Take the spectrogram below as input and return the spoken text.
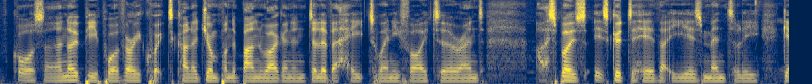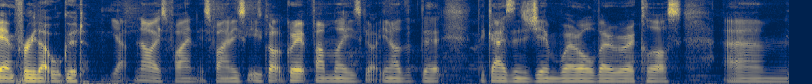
Of course, and I know people are very quick to kind of jump on the bandwagon and deliver hate to any fighter, and I suppose it's good to hear that he is mentally getting through that all good. Yeah, no, he's fine. He's fine. He's he's got a great family. He's got you know the the, the guys in the gym. We're all very very close. Um,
